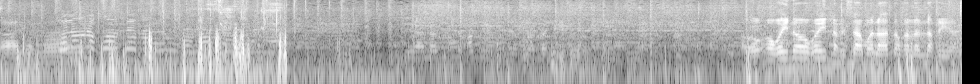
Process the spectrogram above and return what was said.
Ano na. Walang nag-order Okay na okay. Nakisama lahat ng kalalakihan.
